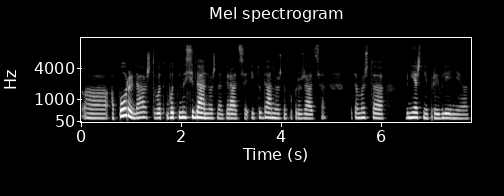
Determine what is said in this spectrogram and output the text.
опоры, да, что вот, вот на себя нужно опираться, и туда нужно погружаться, потому что внешние проявления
